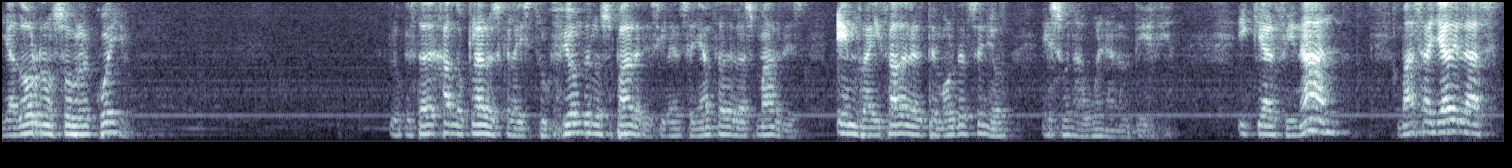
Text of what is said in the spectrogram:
y adorno sobre el cuello. Lo que está dejando claro es que la instrucción de los padres y la enseñanza de las madres, enraizada en el temor del Señor, es una buena noticia. Y que al final, más allá de las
